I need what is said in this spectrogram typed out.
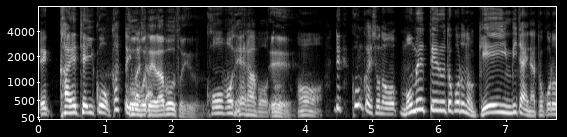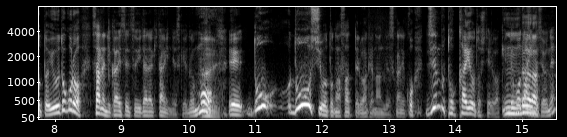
え変えていこうかと言いました。公募で選ぼうという。公募で選ぼうと、ええ。で今回その揉めてるところの原因みたいなところというところをさらに解説いただきたいんですけれども、はい。えーどうどうしようとなさってるわけなんですかね？こう全部取っ換えようとしてるわけ。でもないんですよね。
